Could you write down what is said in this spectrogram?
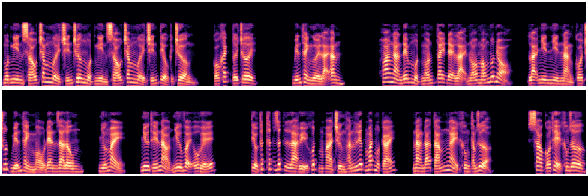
1619 chương 1619 tiểu kịch trường, có khách tới chơi. Biến thành người lại ăn. Hoa ngàn đêm một ngón tay đè lại nó móng vuốt nhỏ, lại nhìn nhìn nàng có chút biến thành màu đen da lông, nhướng mày, như thế nào như vậy ô hế. Tiểu thất thất rất là ủy khuất mà chừng hắn liếc mắt một cái, nàng đã 8 ngày không tắm rửa. Sao có thể không dơ?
